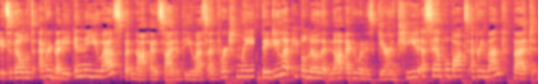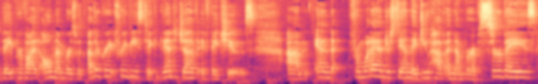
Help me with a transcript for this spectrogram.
It's available to everybody in the US, but not outside of the US, unfortunately. They do let people know that not everyone is guaranteed a sample box every month, but they provide all members with other great freebies to take advantage of if they choose. Um, and from what I understand, they do have a number of surveys,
